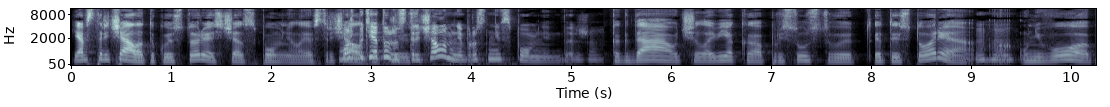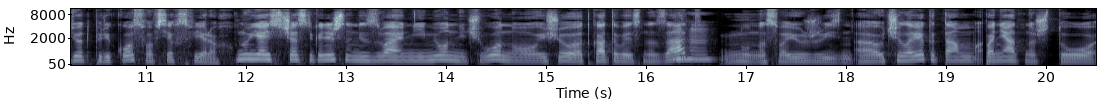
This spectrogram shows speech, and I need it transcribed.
Я встречала такую историю, я сейчас вспомнила. Я встречала Может быть, я тоже встречала, мне просто не вспомнить даже. когда у человека присутствует эта история, а, у него идет перекос во всех сферах. Ну, я сейчас, конечно, не называю ни имен, ничего, но еще откатываясь назад, Мгм. ну, на свою жизнь, а у человека там понятно, что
